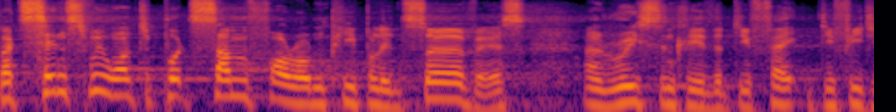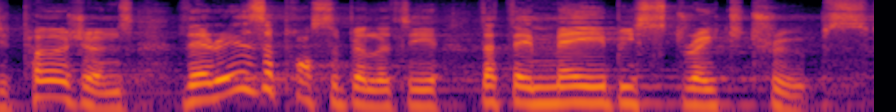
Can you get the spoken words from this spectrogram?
but since we want to put some foreign people in service, and recently the defe defeated Persians, there is a possibility that they may be straight troops.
